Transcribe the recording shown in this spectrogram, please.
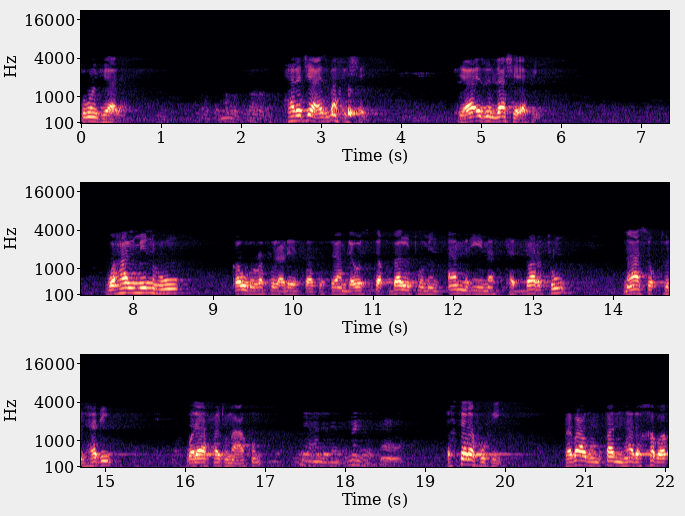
شو في هذا؟ هذا جائز ما في شيء. جائز لا شيء فيه. وهل منه قول الرسول عليه الصلاة والسلام لو استقبلت من أمري ما استدبرت ما سقت الهدي ولا فعلت معكم. اختلفوا فيه. فبعضهم قال إن هذا خبر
